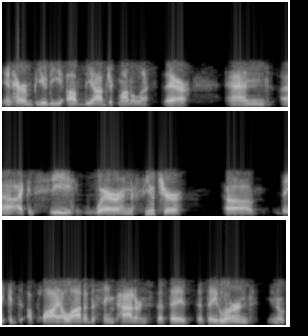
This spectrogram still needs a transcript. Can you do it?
the inherent beauty of the object model that's there, and uh, I could see where in the future uh, they could apply a lot of the same patterns that they that they learned, you know,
